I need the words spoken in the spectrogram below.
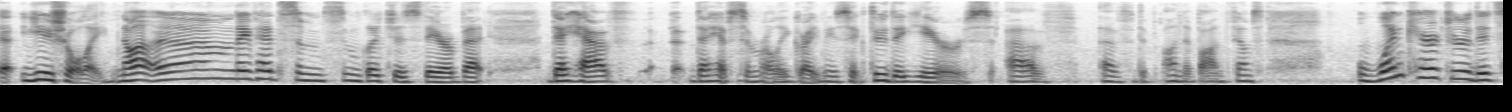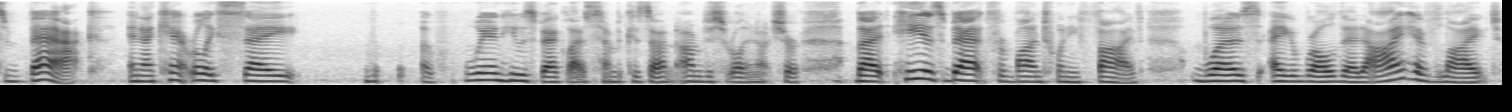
Uh, usually, not um, they've had some some glitches there, but they have they have some really great music through the years of of the on the Bond films. One character that's back, and I can't really say when he was back last time because I'm, I'm just really not sure. But he is back for Bond 25, was a role that I have liked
